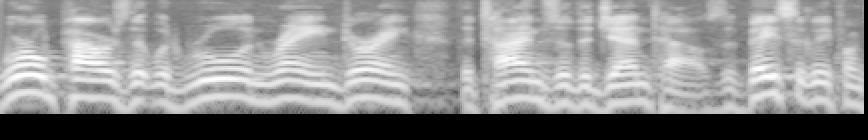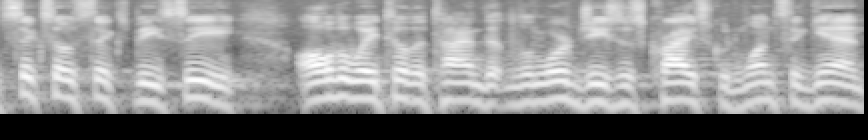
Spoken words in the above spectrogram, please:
world powers that would rule and reign during the times of the Gentiles. That basically, from 606 BC all the way till the time that the Lord Jesus Christ would once again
